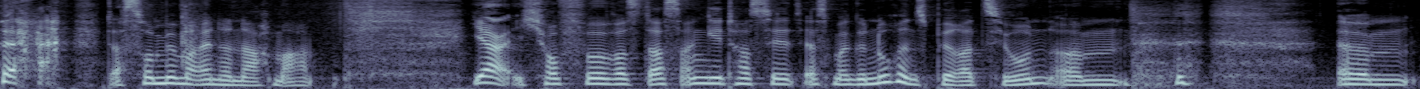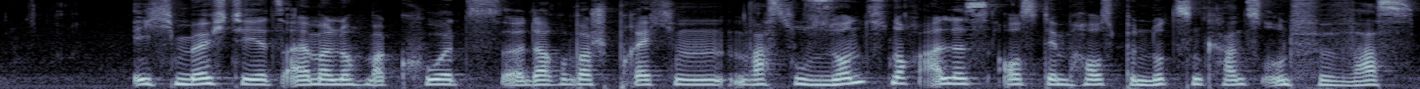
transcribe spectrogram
das soll mir mal einer nachmachen. Ja, ich hoffe, was das angeht, hast du jetzt erstmal genug Inspiration. Ähm, ähm, ich möchte jetzt einmal noch mal kurz äh, darüber sprechen, was du sonst noch alles aus dem Haus benutzen kannst und für was.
